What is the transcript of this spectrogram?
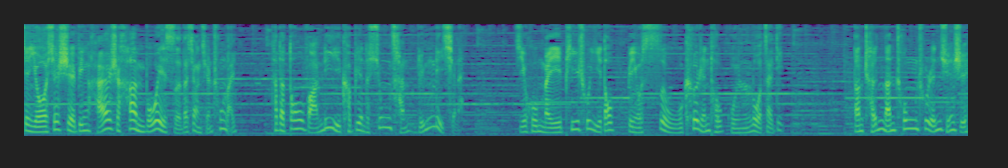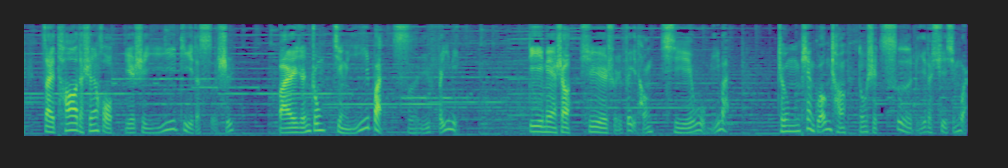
见有些士兵还是悍不畏死的向前冲来，他的刀法立刻变得凶残凌厉起来。几乎每劈出一刀，便有四五颗人头滚落在地。当陈南冲出人群时，在他的身后也是一地的死尸，百人中竟一半死于非命。地面上血水沸腾，血雾弥漫，整片广场都是刺鼻的血腥味。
